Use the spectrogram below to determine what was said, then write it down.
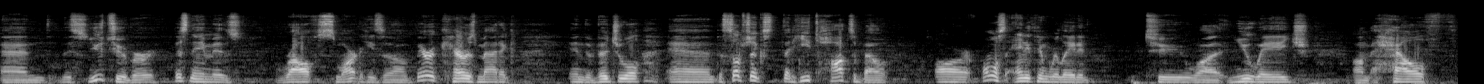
And this YouTuber, his name is Ralph Smart. He's a very charismatic individual, and the subjects that he talks about are almost anything related to uh, New Age, um, health,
